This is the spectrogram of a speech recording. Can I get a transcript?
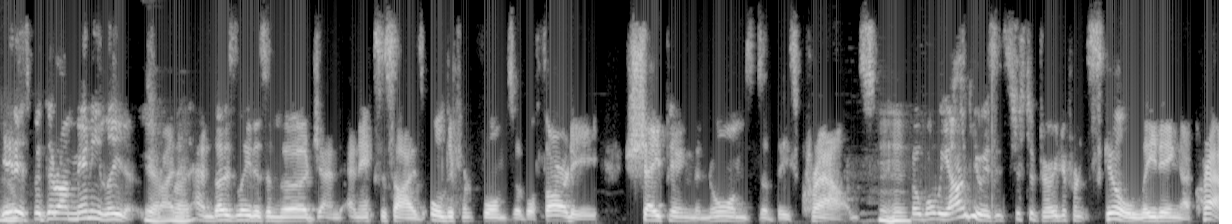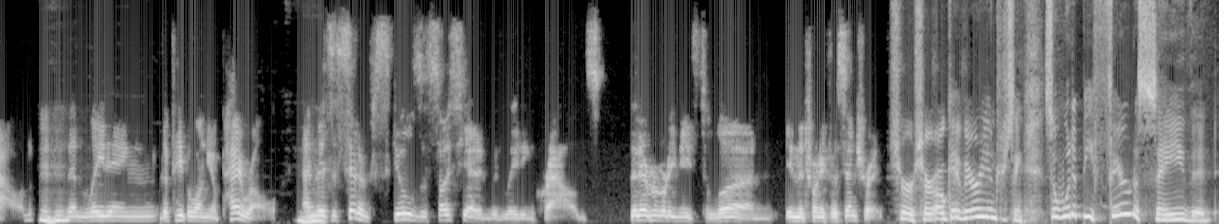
yeah, It is, but there are many leaders, yeah, right? right. And, and those leaders emerge and, and exercise all different forms of authority, shaping the norms of these crowds. Mm-hmm. But what we argue is it's just a very different skill leading a crowd mm-hmm. than leading the people on your payroll. Mm-hmm. And there's a set of skills associated with leading crowds that everybody needs to learn in the 21st century. Sure, sure. Okay, very interesting. So, would it be fair to say that,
